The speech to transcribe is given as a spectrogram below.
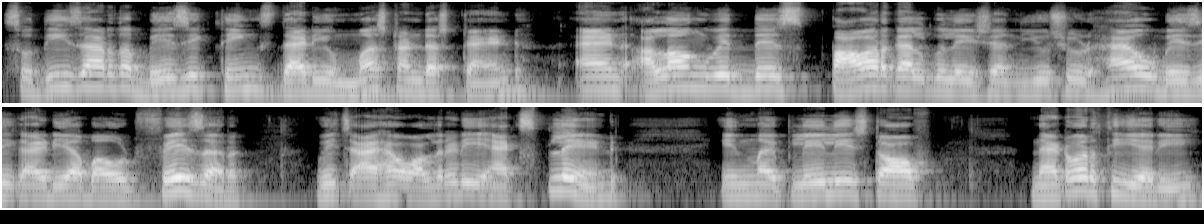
So these are the basic things that you must understand and along with this power calculation you should have basic idea about phasor which I have already explained in my playlist of network theory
